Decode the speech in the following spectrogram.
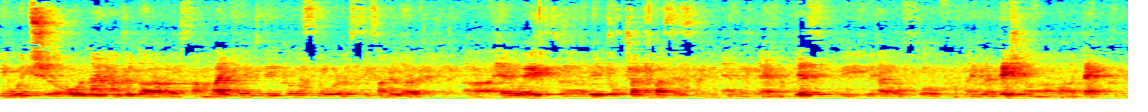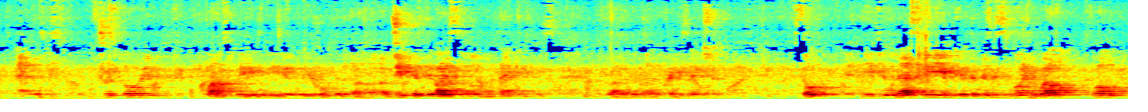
in which over 900 are some lightweight vehicles, or 600 are uh, heavyweight uh, vehicles, buses, and, and yes, we, we have also implementation on a, on a tank. True story. Once we, we, we hooked a, a GPS device on a tank, rather, than crazy actually. So if you would ask me if, the business is going well, well,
